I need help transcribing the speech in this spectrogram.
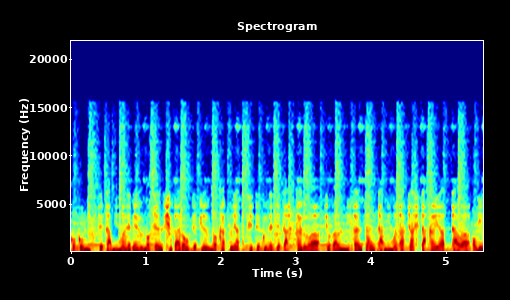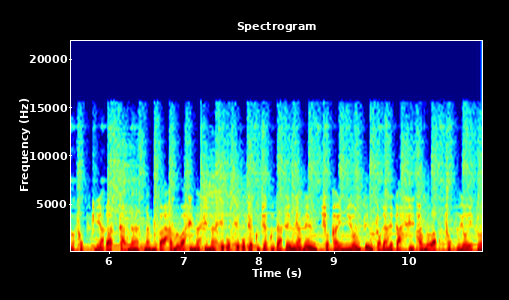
ここに来てた2マレベルの選手がローテ級の活躍してくれて助かるわ。序盤に散々谷間ガチャした回あったわ。オリ嘘つきやがったな。何がハムはしなしなヘボヘボ弱々打線やねん。初回に4点取られたし、ハムはクソ強いぞ。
